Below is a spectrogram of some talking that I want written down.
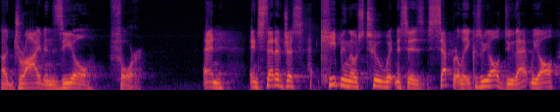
a drive and zeal for. And instead of just keeping those two witnesses separately, because we all do that, we all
